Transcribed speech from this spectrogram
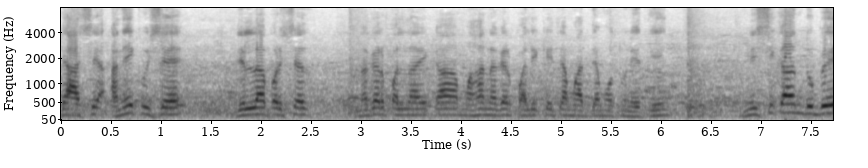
ते असे अनेक विषय जिल्हा परिषद नगरपालिका महानगरपालिकेच्या माध्यमातून येतील निशिकांत दुबे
